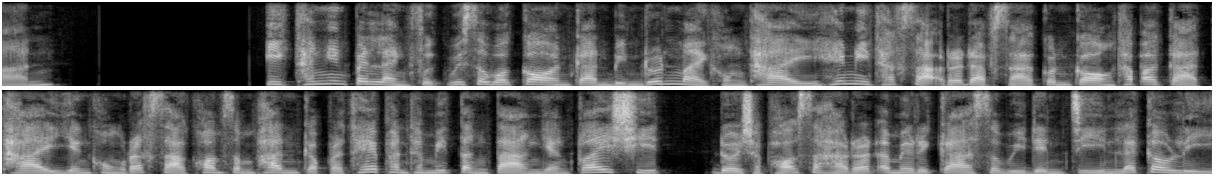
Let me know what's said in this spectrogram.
าล อีกทั้งยังเป็นแหล่งฝึกวิศวกรการบินรุ่นใหม่ของไทย ให้มีทักษะระดับสากลกองทัพอากาศไทยยังคงรักษาความสัมพันธ์กับประเทศพันธมิตรต่าง ๆ อย่างใกล้ชิด โดยเฉพาะสหรัฐอเมริกาสวีเดนจีนและเกาหลี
